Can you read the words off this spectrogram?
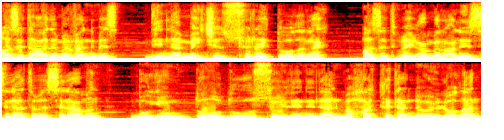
Hz. Adem Efendimiz dinlenmek için sürekli olarak Hz. Peygamber aleyhissalatü vesselamın bugün doğduğu söylenilen ve hakikaten de öyle olan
